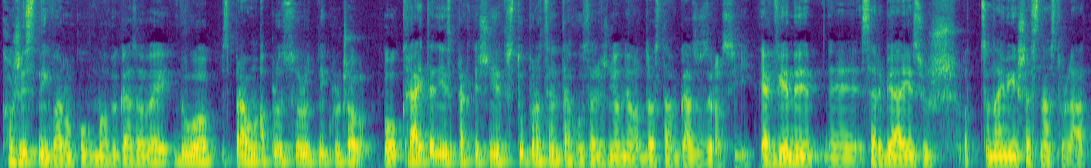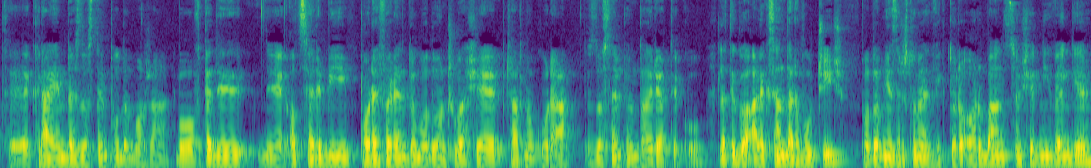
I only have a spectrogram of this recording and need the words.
korzystnych warunków umowy gazowej było sprawą absolutnie kluczową, bo kraj ten jest praktycznie w 100% uzależniony od dostaw gazu z Rosji. Jak wiemy, e, Serbia jest już od co najmniej 16 lat e, krajem bez dostępu do morza, bo wtedy e, od Serbii po referendum odłączyła się Czarnogóra z dostępem do Adriatyku. Dlatego Aleksander Vucic, podobnie zresztą jak Viktor Orban z sąsiednich Węgier,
